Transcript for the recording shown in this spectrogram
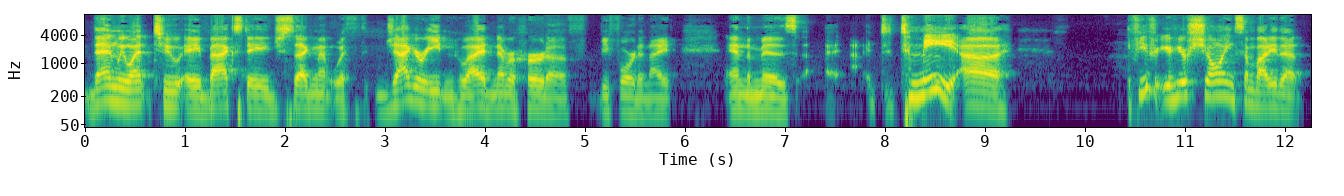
then we went to a backstage segment with Jagger Eaton, who I had never heard of before tonight, and The Miz. To me, uh, if you if you're showing somebody that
